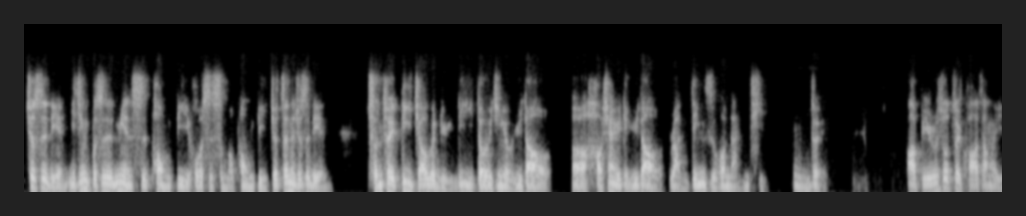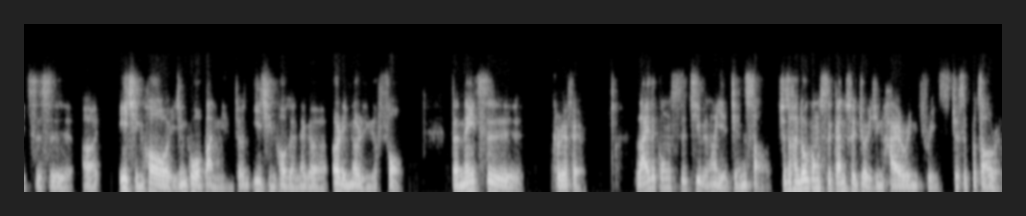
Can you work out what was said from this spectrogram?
就是连已经不是面试碰壁或是什么碰壁，就真的就是连纯粹递交个履历都已经有遇到。呃，好像有点遇到软钉子或难题，嗯，对，啊，比如说最夸张的一次是，呃，疫情后已经过半年，就是疫情后的那个二零二零的 Fall 的那一次 Career Fair，来的公司基本上也减少了，就是很多公司干脆就已经 Hiring Freeze，就是不招人，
